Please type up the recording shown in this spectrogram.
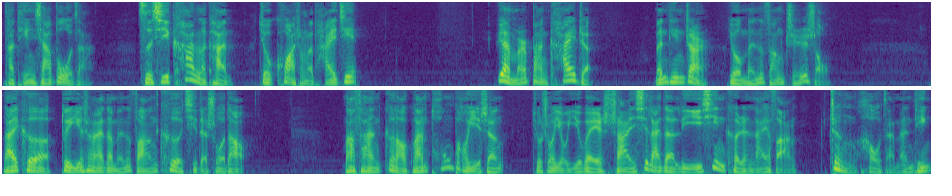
他停下步子。仔细看了看，就跨上了台阶。院门半开着，门厅这儿有门房值守。来客对迎上来的门房客气的说道：“麻烦各老官通报一声，就说有一位陕西来的李姓客人来访，正候在门厅。”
